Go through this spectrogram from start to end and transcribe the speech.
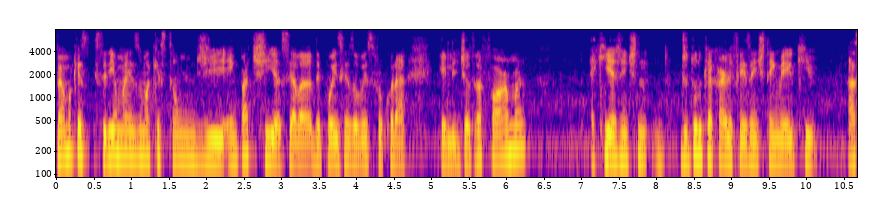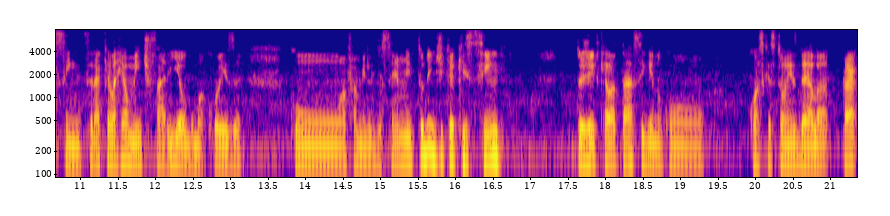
é uma que... seria mais uma questão de empatia se ela depois resolvesse procurar ele de outra forma. É que a gente, de tudo que a Carly fez, a gente tem meio que assim, será que ela realmente faria alguma coisa com a família do Sam? E tudo indica que sim, do jeito que ela tá seguindo com, com as questões dela para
